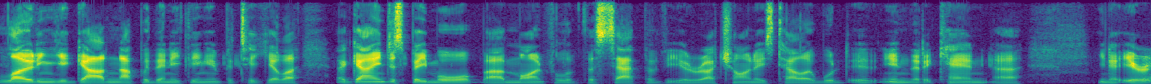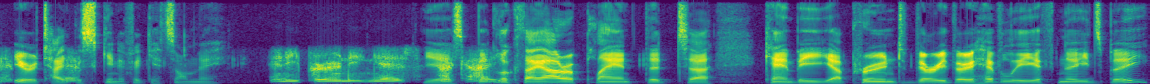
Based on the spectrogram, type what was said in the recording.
loading your garden up with anything in particular. Again, just be more uh, mindful of the sap of your uh, Chinese tallow wood uh, in that it can, uh, you know, irri- Yeah, irritate yeah. the skin if it gets on there. Any pruning? Yes. Yes, Okay. but look, they are a plant that uh, can be uh, pruned very, very heavily if needs be.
